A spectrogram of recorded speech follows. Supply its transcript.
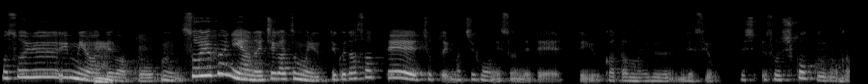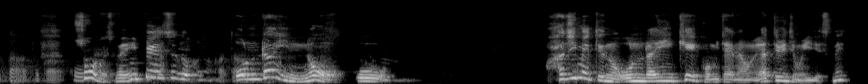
まあ、そういう意味はうんではこう、うん。そういうふうにあの1月も言ってくださってちょっと今地方に住んでてっていう方もいるんですよ。でしそう四国の方とかこそうですね。一遍すると東京の方。オンラインの、う初めてのオンライン稽古みたいなのをやってみてもいいですね。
